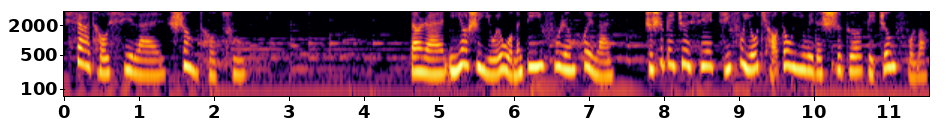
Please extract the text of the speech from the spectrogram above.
下头细来上头粗。当然，你要是以为我们第一夫人慧兰只是被这些极富有挑逗意味的诗歌给征服了，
